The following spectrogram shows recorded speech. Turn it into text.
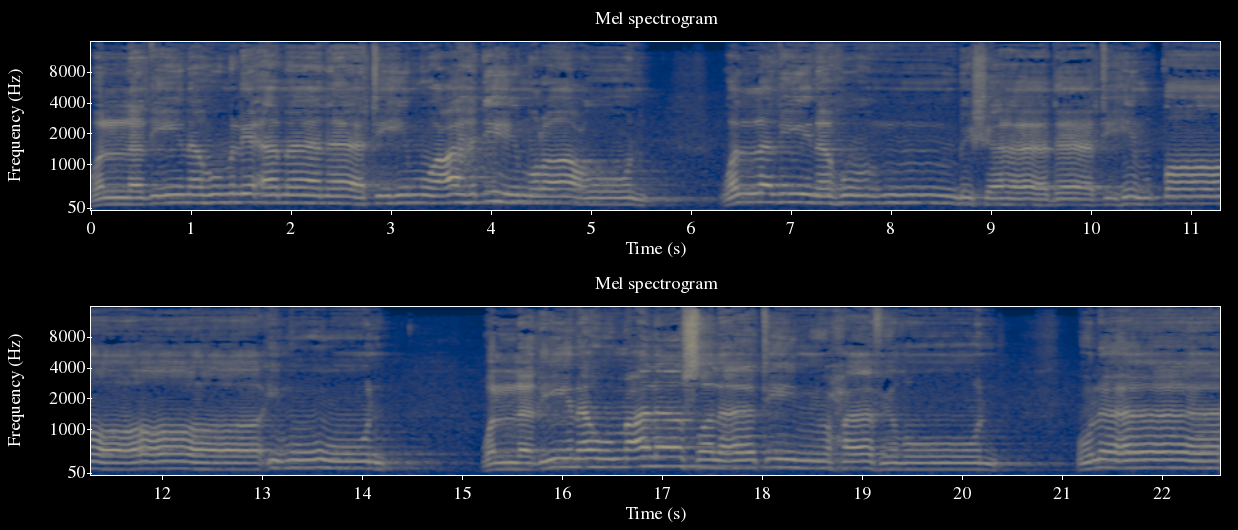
والذين هم لأماناتهم وعهدهم راعون والذين هم بشهاداتهم قائمون والذين هم على صلاتهم يحافظون أولئك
